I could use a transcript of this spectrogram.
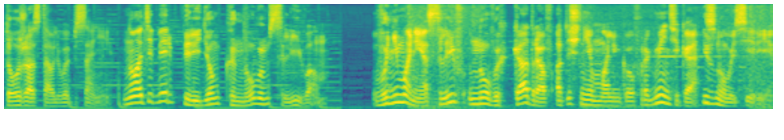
тоже оставлю в описании. Ну а теперь перейдем к новым сливам сливом. Внимание, слив новых кадров, а точнее маленького фрагментика из новой серии.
